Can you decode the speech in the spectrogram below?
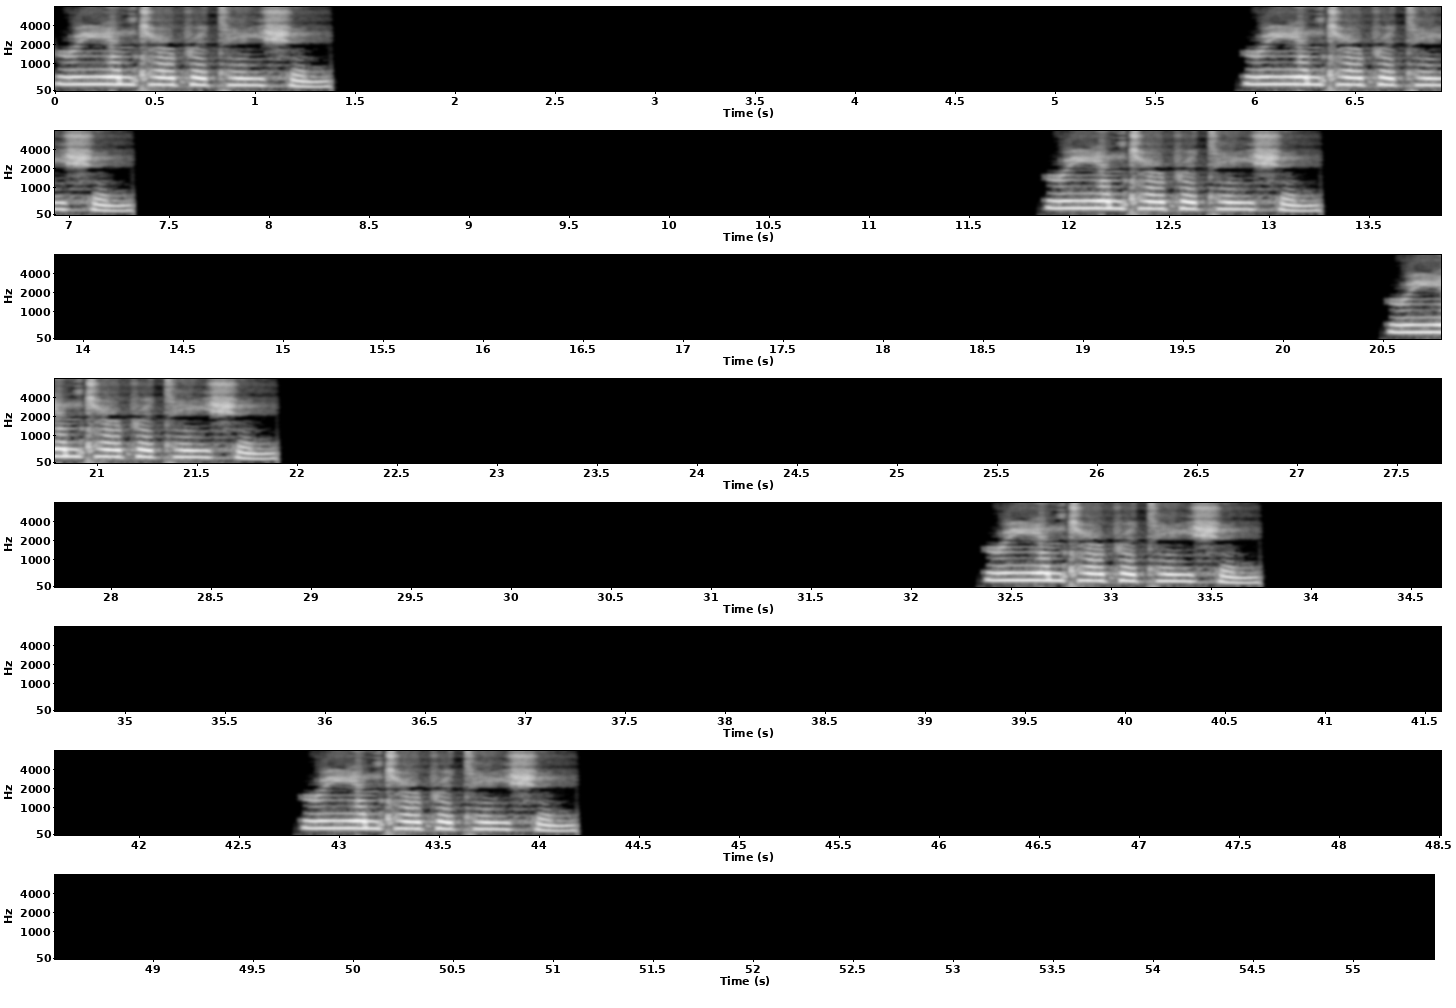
reinterpretation reinterpretation reinterpretation reinterpretation reinterpretation. Reinterpretation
